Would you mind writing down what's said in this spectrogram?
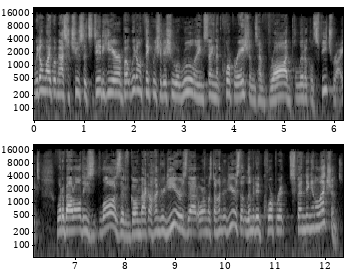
we don't like what Massachusetts did here, but we don't think we should issue a ruling saying that corporations have broad political speech rights. What about all these laws that have gone back 100 years that, or almost 100 years, that limited corporate spending in elections?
